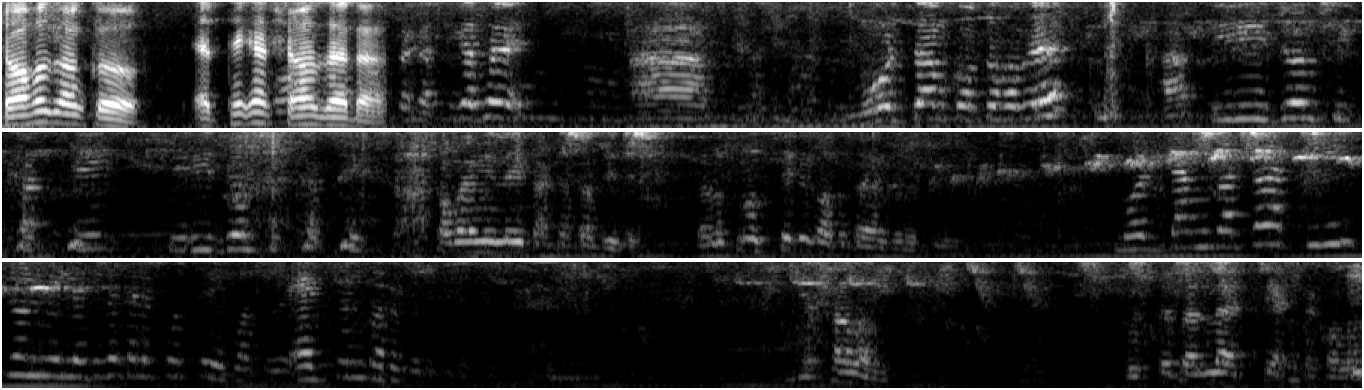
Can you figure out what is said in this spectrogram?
সহজ অঙ্ক। এর থেকে আর সহজ হয় না। ঠিক আছে আচ্ছা মোট দাম কত? হবে আর তিরিশ জন শিক্ষার্থী তিরিশ জন শিক্ষার্থী সবাই মিলে এই টাকাটা দিবে। তাহলে প্রত্যেকে কত টাকা করে দিবে? মোট দাম কত? আর তিরিশ জন মিলে দিলে তাহলে প্রত্যেকে কত একজন কত করে দিবে। বুঝতে পারলে আজকে একটা কলম।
